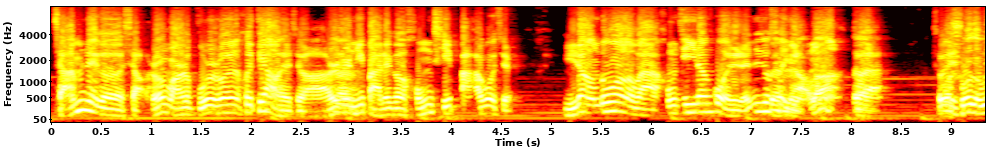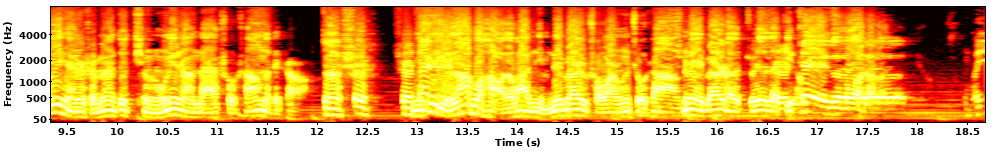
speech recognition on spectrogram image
咱们这个小时候玩的不是说会掉下去啊，而是你把这个红旗拔过去，你让多了吧，红旗一旦过去，人家就算赢了对，所以我说的危险是什么呀？就挺容易让大家受伤的这招。嗯是是，但是你自己拉不好的话，你们这边手腕容易受伤，那边的直接在地上这个坐着了，我也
